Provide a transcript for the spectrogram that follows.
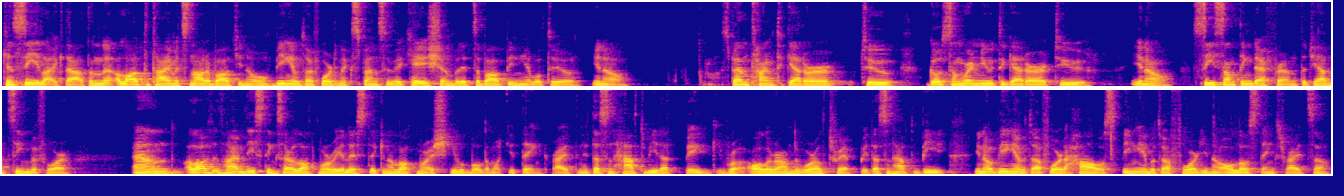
can see like that. And a lot of the time it's not about you know being able to afford an expensive vacation but it's about being able to you know spend time together to go somewhere new together to you know see something different that you haven't seen before and a lot of the time, these things are a lot more realistic and a lot more achievable than what you think, right? And it doesn't have to be that big all around the world trip. It doesn't have to be, you know, being able to afford a house, being able to afford, you know, all those things, right? So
